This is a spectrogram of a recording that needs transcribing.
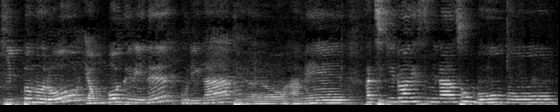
기쁨으로 연보 드리는 우리가 되어요. 아멘. 같이 기도하겠습니다. 손 모으고.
